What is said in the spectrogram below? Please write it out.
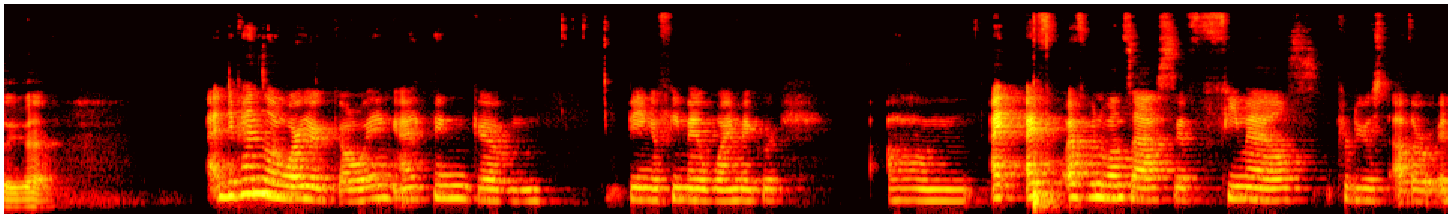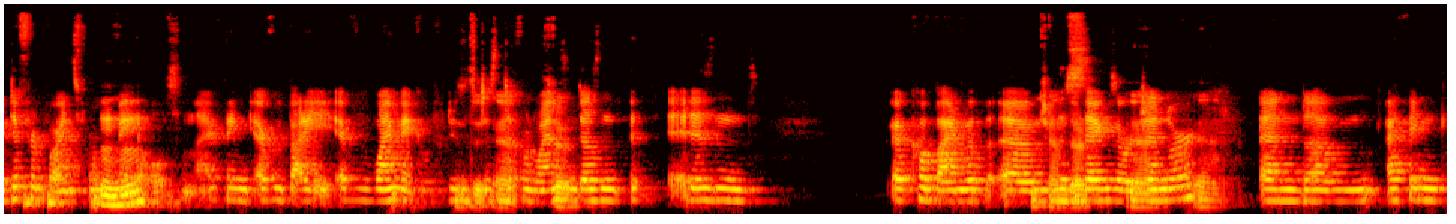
do you have it depends on where you're going i think um, being a female winemaker um, I, I've, I've been once asked if females produced other uh, different wines from mm-hmm. males and i think everybody every winemaker produces just yeah, different wines sure. and doesn't it, it isn't uh, combined with um, the sex or yeah, gender yeah. and um, i think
